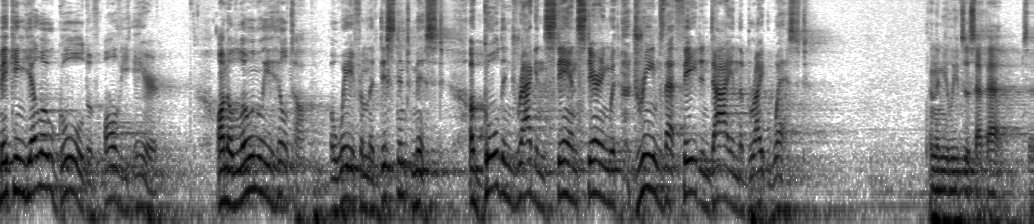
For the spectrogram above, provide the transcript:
making yellow gold of all the air. On a lonely hilltop, away from the distant mist, a golden dragon stands staring with dreams that fade and die in the bright west. And then he leaves us at that, so.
